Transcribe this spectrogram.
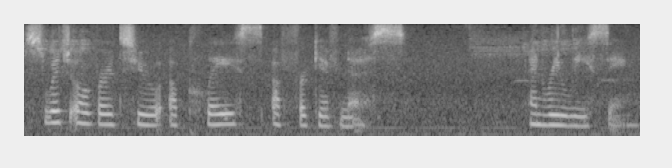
switch over to a place of forgiveness and releasing.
